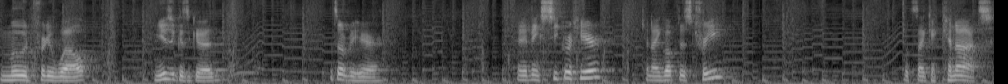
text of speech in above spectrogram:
mood pretty well. Music is good. What's over here? Anything secret here? Can I go up this tree? Looks like I cannot.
